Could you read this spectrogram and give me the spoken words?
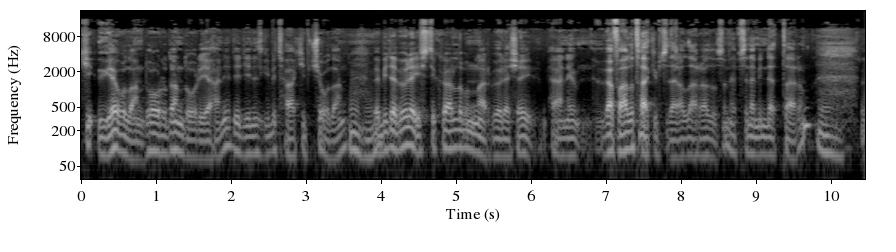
Ki üye olan doğrudan doğruya hani dediğiniz gibi takipçi olan ve bir de böyle istikrarlı bunlar böyle şey yani vefalı takipçiler Allah razı olsun hepsine minnettarım. Ee,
